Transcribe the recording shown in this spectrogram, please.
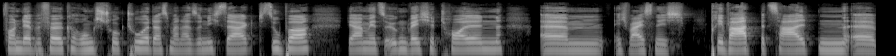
von der Bevölkerungsstruktur, dass man also nicht sagt, super, wir haben jetzt irgendwelche tollen ähm, ich weiß nicht, privat bezahlten äh,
